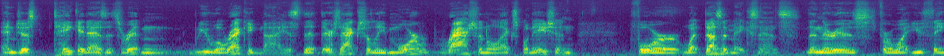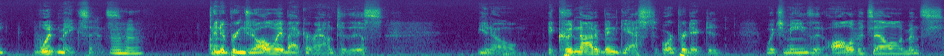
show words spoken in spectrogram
and just take it as it's written, you will recognize that there's actually more rational explanation for what doesn't make sense than there is for what you think would make sense. Mm-hmm. And it brings you all the way back around to this, you know, it could not have been guessed or predicted, which means that all of its elements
